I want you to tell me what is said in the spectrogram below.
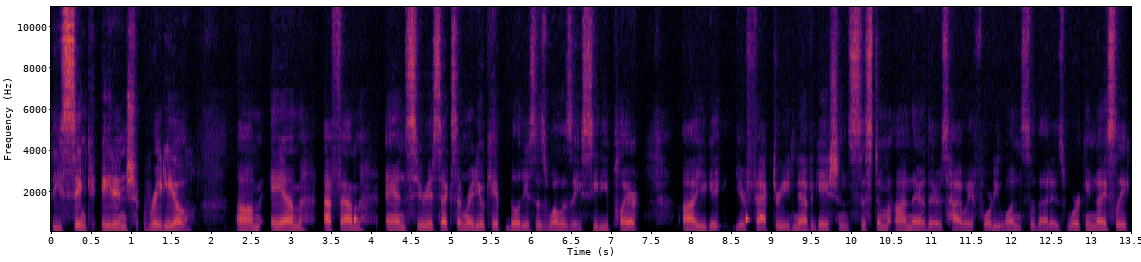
the Sync 8 inch radio, um, AM, FM, and Sirius XM radio capabilities, as well as a CD player. Uh, you get your factory navigation system on there. There's Highway 41, so that is working nicely.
